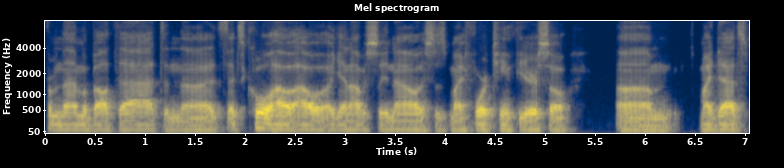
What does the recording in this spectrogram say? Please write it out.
from them about that, and it's it's cool how how again, obviously now this is my 14th year, so um, my dad's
